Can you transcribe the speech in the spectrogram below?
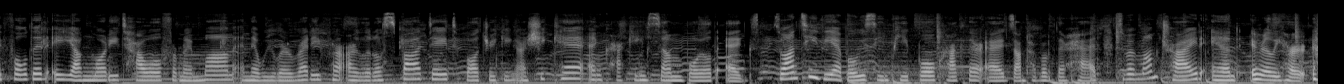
I folded a yangmori towel for my mom and then we were ready for our little spa date while drinking our sikhye and cracking some boiled eggs. So on TV, I've always seen people crack their eggs on top of their head. So my mom tried and it really hurt.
